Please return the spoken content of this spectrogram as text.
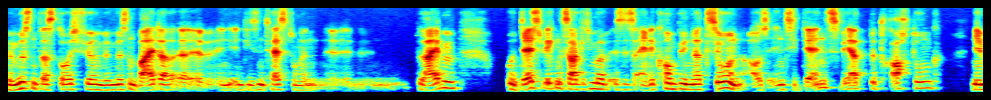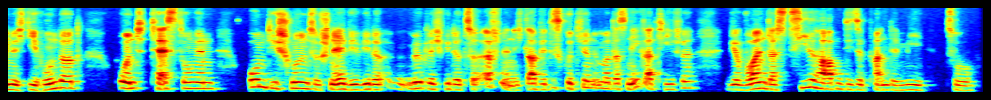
wir müssen das durchführen, wir müssen weiter äh, in, in, diesen Testungen äh, bleiben. Und deswegen sage ich immer, es ist eine Kombination aus Inzidenzwertbetrachtung, nämlich die 100, und Testungen, um die Schulen so schnell wie wieder, möglich wieder zu öffnen. Ich glaube, wir diskutieren immer das Negative. Wir wollen das Ziel haben, diese Pandemie zu,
